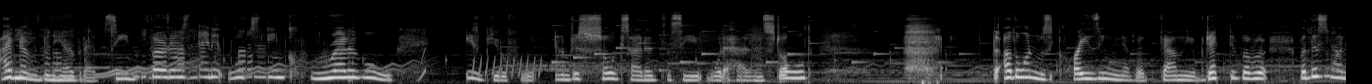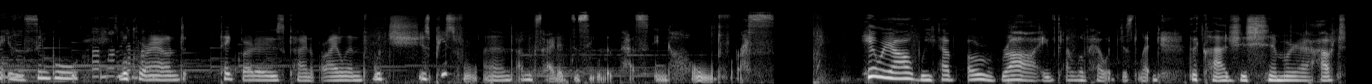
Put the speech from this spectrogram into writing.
I've never been here, but I've seen photos and it looks incredible. It's beautiful, and I'm just so excited to see what it has installed. The other one was crazy, we never found the objective of it, but this one is a simple look around, take photos kind of island, which is peaceful, and I'm excited to see what it has in hold for us. Here we are, we have arrived. I love how it just let the clouds just shimmer out.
